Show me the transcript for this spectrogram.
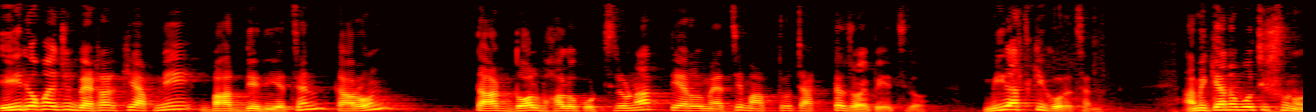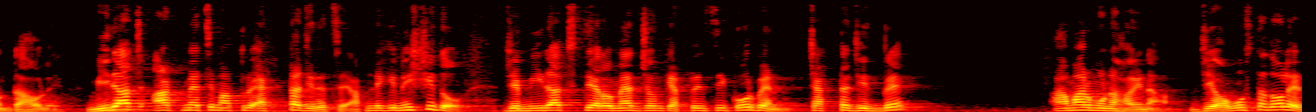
এইরকম একজন ব্যাটারকে আপনি বাদ দিয়ে দিয়েছেন কারণ তার দল ভালো করছিল না, তেরো ম্যাচে মাত্র চারটা জয় পেয়েছিল। মিরাজ কি করেছেন? আমি কেন বলছি শুনুন তাহলে। মিরাজ আট ম্যাচে মাত্র একটা জিতেছে। আপনি কি নিশ্চিত যে মিরাজ তেরো ম্যাচ যখন ক্যাপ্টেন্সি করবেন, চারটা জিতবে? আমার মনে হয় না। যে অবস্থা দলের,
